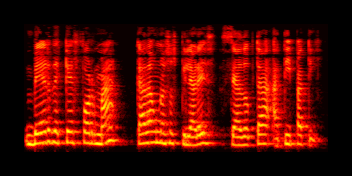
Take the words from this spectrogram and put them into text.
ver de qué forma cada uno de esos pilares se adopta a ti para ti,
